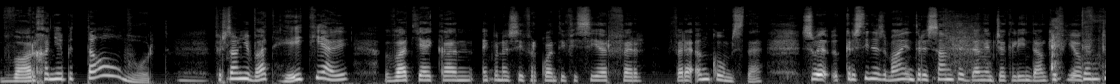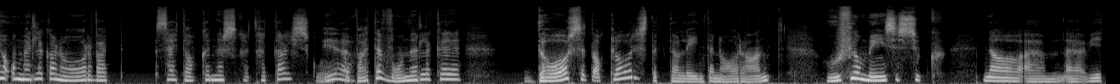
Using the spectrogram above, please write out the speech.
waar gaan jy betaal word? Hmm. Verstaan jy wat het jy wat jy kan ek wil nou sê verkwantifiseer vir vir 'n inkomste. So Christine is 'n baie interessante ding en Jacqueline, dankie ek vir jou. Ek dink nou onmiddellik aan haar wat sy het haar kinders getuiskool. Ja. Wat 'n wonderlike daar sit al klaar 'n stuk talent in haar hand. Hoeveel mense soek na ehm um, uh, weet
